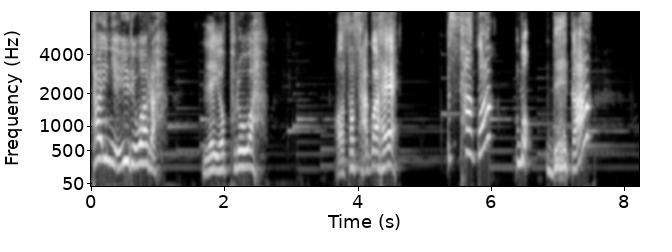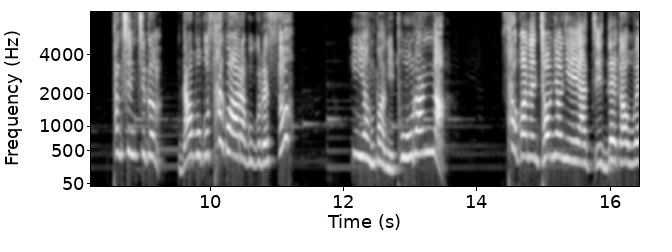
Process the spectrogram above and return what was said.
다인이 이리 와라. 내 옆으로 와. 어서 사과해. 사과? 뭐 내가? 당신 지금 나보고 사과하라고 그랬어? 이 양반이 돌았나? 사과는 전현이 해야지, 내가 왜?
